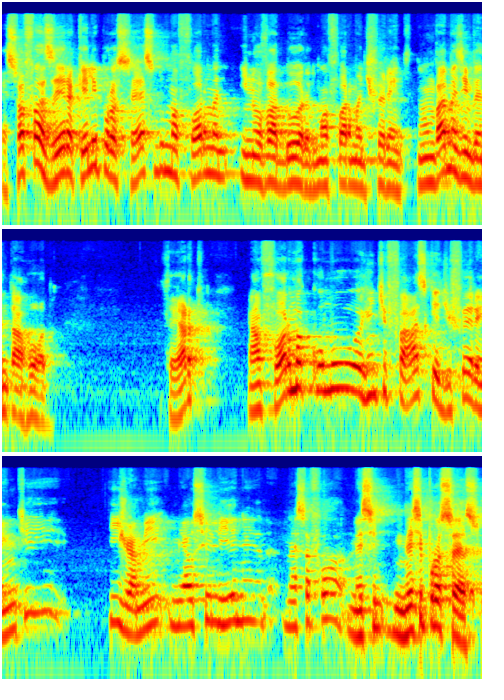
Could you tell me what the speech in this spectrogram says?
É só fazer aquele processo de uma forma inovadora, de uma forma diferente. Não vai mais inventar a roda. Certo? É uma forma como a gente faz, que é diferente e, e já me, me auxilia nessa, nesse, nesse processo.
